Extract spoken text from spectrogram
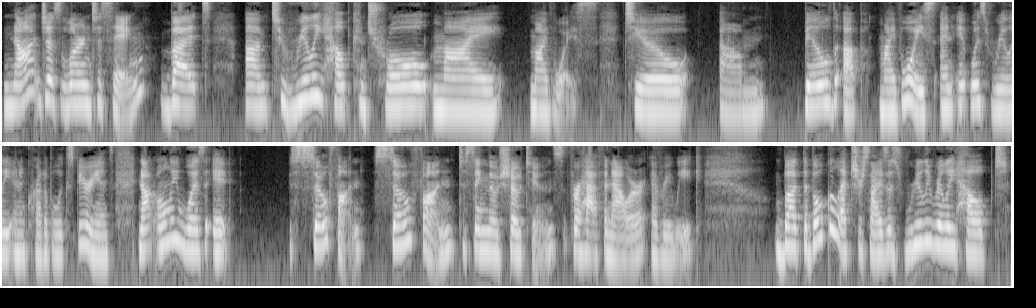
not just learn to sing, but um, to really help control my my voice to um, build up my voice. And it was really an incredible experience. Not only was it so fun, so fun to sing those show tunes for half an hour every week, but the vocal exercises really, really helped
